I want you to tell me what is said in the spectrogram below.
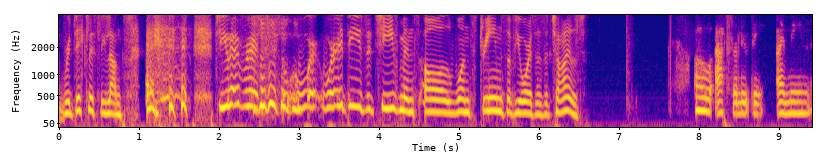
ridiculously long, do you ever were, were these achievements all once dreams of yours as a child? Oh, absolutely. I mean,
